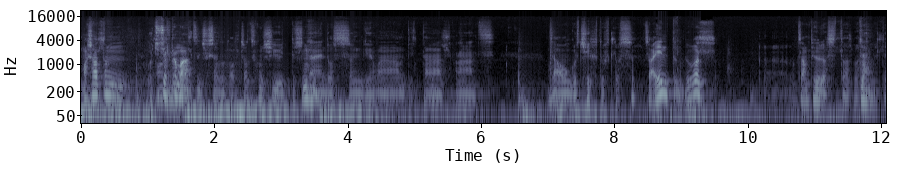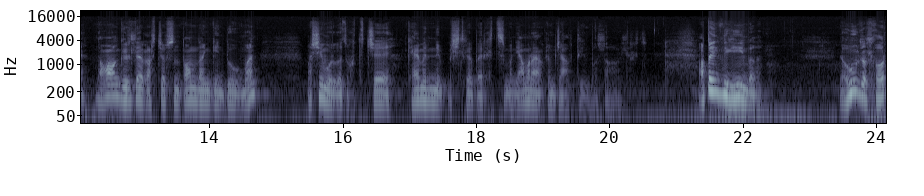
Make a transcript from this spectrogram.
маш олон өчиг шалтгаан болсон чигсаалууд болж байгаа. Зөвхөн шивэд дэш Данд болсон, Германд, Итали, Франц, за Унгар, Чех төртөл болсон. За энд нөгөө л зам тээвэр ёслол бол болсон байлээ. Ногоон гэрлээр гарч явсан дунд ангийн дүүг маань машин мөргөө зүгтжээ. Камерны бичлэгээр баригдсан маань ямар арга хэмжээ авдаг юм болоо гэж. Одоо энд нэг юм байгаа. Өвөл болохоор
